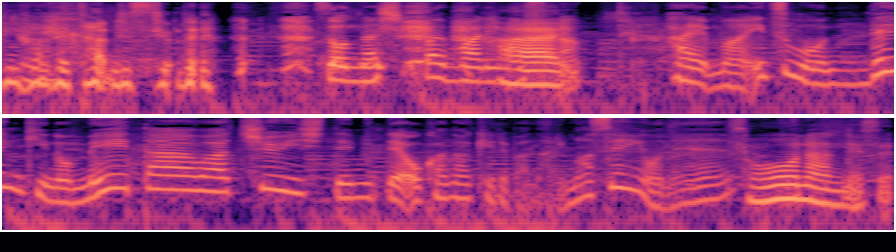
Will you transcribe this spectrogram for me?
言われたんですよね。そんな失敗もありますか？ははいい、まあ、いつも電気のメーターは注意してみておかなければなりませんよね。そうなんです。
